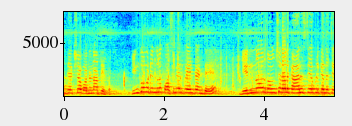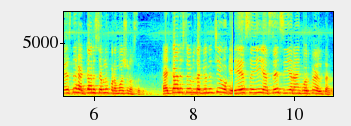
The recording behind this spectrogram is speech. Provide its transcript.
అధ్యక్ష వర్ణనాతీతం. ఇంకొకటి ఇందులో కొసమేర్పు ఏంటంటే ఎన్నో సంవత్సరాలు కానిస్టేబుల్ కింద చేస్తే హెడ్ కానిస్టేబుల్ ప్రమోషన్ వస్తుంది. హెడ్ కానిస్టేబుల్ దగ్గర నుంచి ఒక ఏఎస్ఐ ఎస్ఐ సిఏ ర్యాంక్ వరకు వెళ్తారు.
